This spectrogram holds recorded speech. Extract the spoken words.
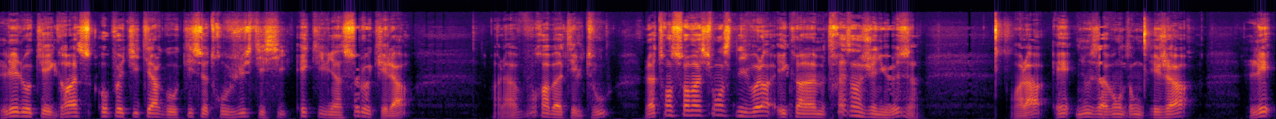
les loquer grâce au petit ergot qui se trouve juste ici et qui vient se loquer là. Voilà, vous rabattez le tout. La transformation à ce niveau-là est quand même très ingénieuse. Voilà, et nous avons donc déjà les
